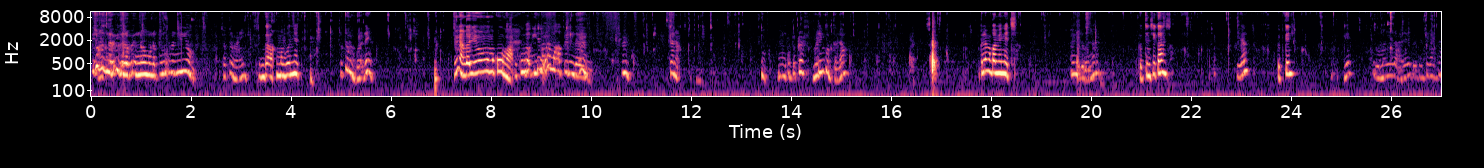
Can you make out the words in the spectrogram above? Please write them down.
Iso ka nga rin, grabe ang naman na puno na niyo. Sakto rin. Tingga ako magunit. Sakto na pala din. Yun ang galing mo makuha. Kuha, hindi mo na maapil dahil. Sana. Hmm, Malingkod ka lang. Pila mo ka minutes? Ay, doon na. 15 seconds? Ilan? 15? Lumay na ay, doon sila na.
